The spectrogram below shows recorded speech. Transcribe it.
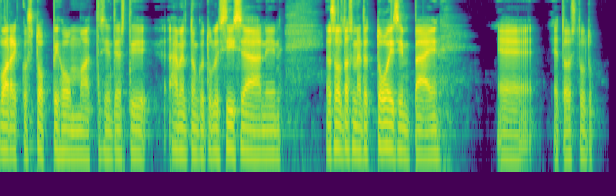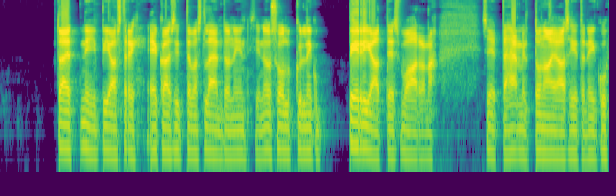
varikkostoppihomma, että siinä tietysti Hamilton kun tuli sisään, niin jos oltaisiin menty toisinpäin, e, että olisi tultu, tai et, niin, Piastri eka sitten vasta Lando, niin siinä olisi ollut kyllä niin kuin periaatteessa vaarana se, että Hamilton ajaa siitä niin kuin,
